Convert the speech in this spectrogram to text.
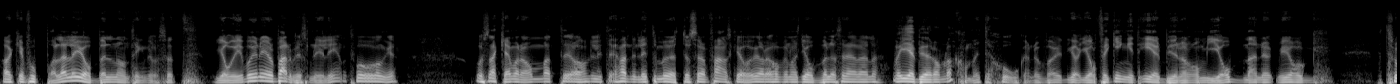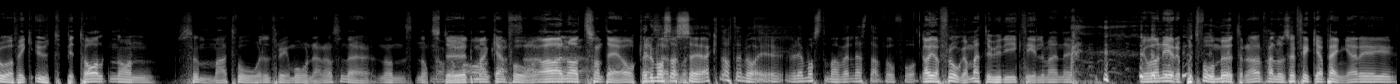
Varken fotboll eller jobb eller någonting då. Så att jag var ju nere på Arbetsförmedlingen två gånger. Och snackade med dem att jag lite, hade lite möte så vad fan ska jag göra? Har vi något jobb eller sådär eller? Vad erbjöd de då? Jag kommer inte ihåg. Det var- Jag, jag fick inget erbjudande om jobb men jag tror jag fick utbetalt någon summa två eller tre månader och sånt där. Någon, något stöd man kan få. Ja, något sånt där. Men du måste ha sökt något ändå, ju. det måste man väl nästan få få? Ja, jag frågade mig inte hur det gick till men eh, jag var nere på två möten i alla fall och så fick jag pengar. Det,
